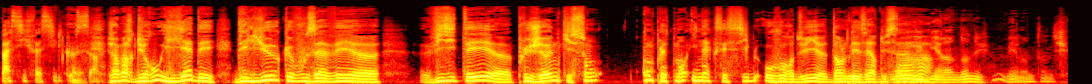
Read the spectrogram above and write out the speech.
pas si facile que ça. Jean-Marc Duroux, il y a des, des lieux que vous avez euh, visités euh, plus jeunes qui sont complètement inaccessibles aujourd'hui dans le désert du Sahara. Oui, bien entendu, bien entendu.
